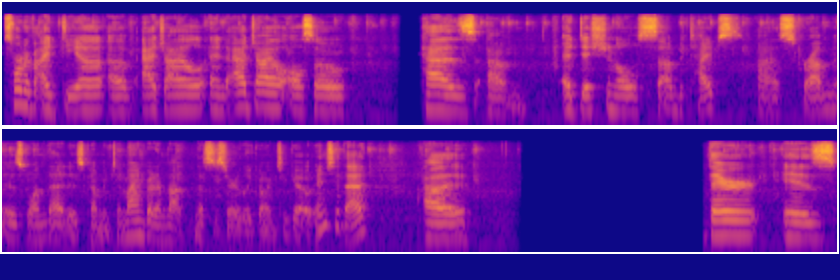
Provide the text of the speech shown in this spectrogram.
sort of idea of Agile, and Agile also has um, additional subtypes. Uh, Scrum is one that is coming to mind, but I'm not necessarily going to go into that. Uh, there is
